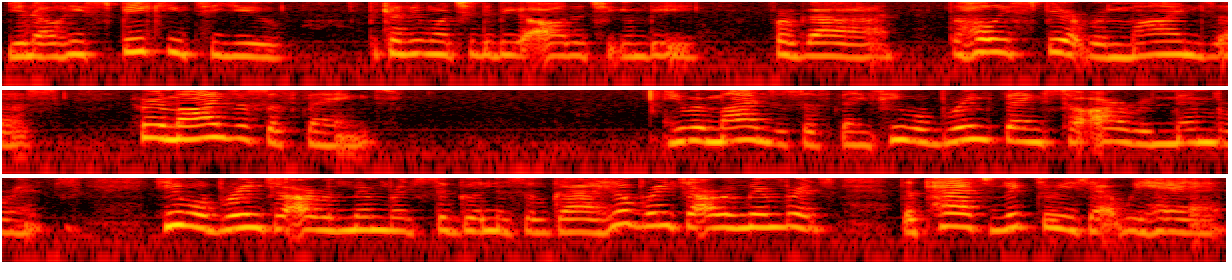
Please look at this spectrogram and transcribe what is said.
You know, he's speaking to you because he wants you to be all that you can be for God. the Holy Spirit reminds us. He reminds us of things. He reminds us of things. He will bring things to our remembrance. He will bring to our remembrance the goodness of God. He'll bring to our remembrance the past victories that we had.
